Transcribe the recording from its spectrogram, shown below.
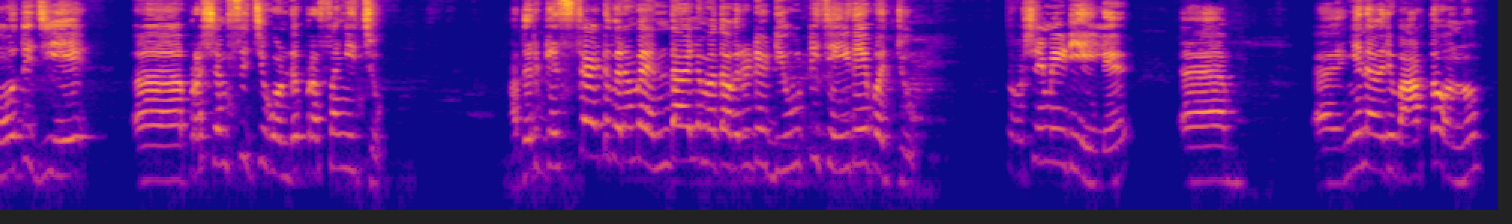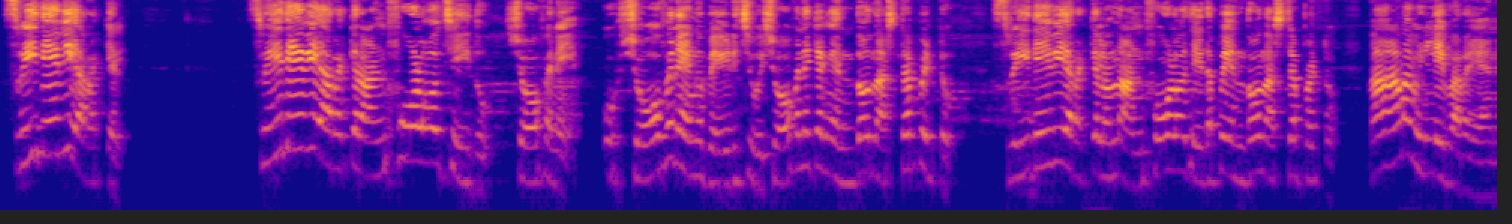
മോദിജിയെ പ്രശംസിച്ചുകൊണ്ട് പ്രസംഗിച്ചു. അതൊരു ഗസ്റ്റ് ആയിട്ട് വരുമ്പോൾ എന്തായാലും അത് അവരുടെ ഡ്യൂട്ടി ചെയ്തേ പറ്റൂ. സോഷ്യൽ മീഡിയയിൽ ഇങ്ങനെ ഒരു വാർത്ത വന്നു. ശ്രീദേവി അറക്കൽ ശ്രീദേവി അറക്കൽ അൺഫോളോ ചെയ്തു ശോഭനയെ. ഓ ശോഭന അങ്ങ് പേടിച്ചു ശോഭനയ്ക്ക് അങ്ങ് എന്തോ നഷ്ടപ്പെട്ടു. ശ്രീദേവി ഇറക്കൽ ഒന്ന് അൺഫോളോ ചെയ്തപ്പോ എന്തോ നഷ്ടപ്പെട്ടു. നാണമില്ലേ പറയാൻ?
